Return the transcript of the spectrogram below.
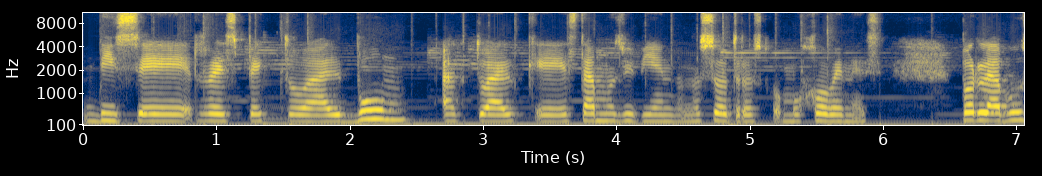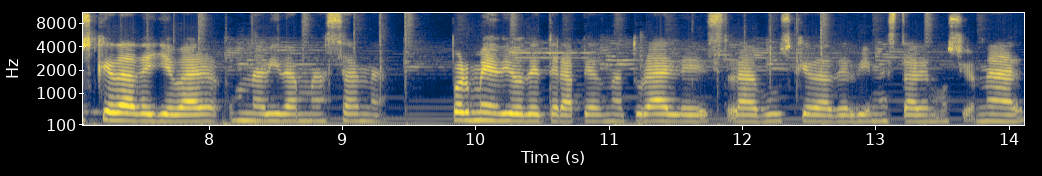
dice respecto al boom actual que estamos viviendo nosotros como jóvenes por la búsqueda de llevar una vida más sana, por medio de terapias naturales, la búsqueda del bienestar emocional.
